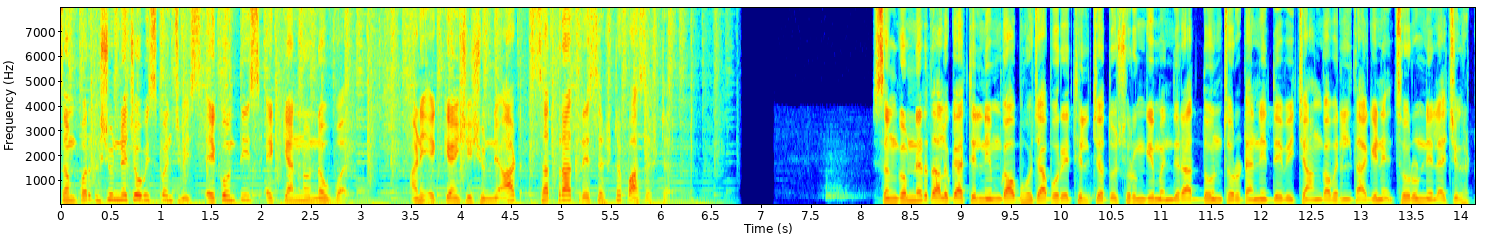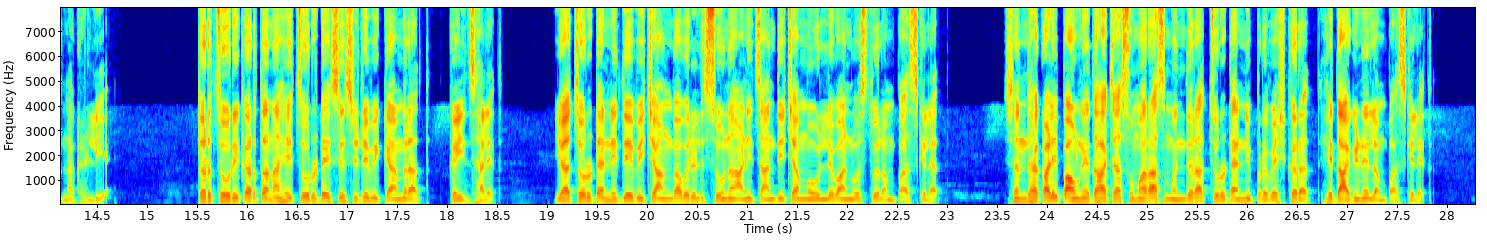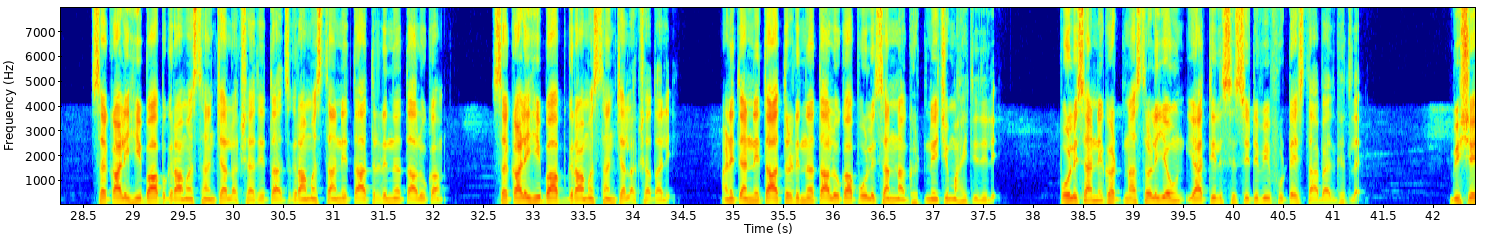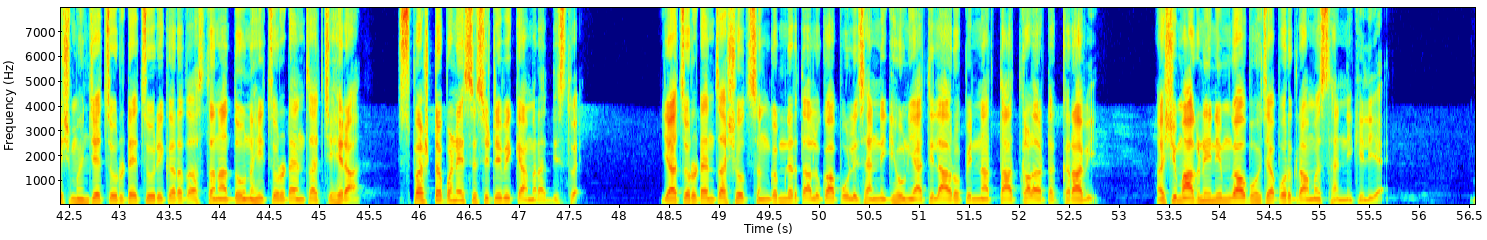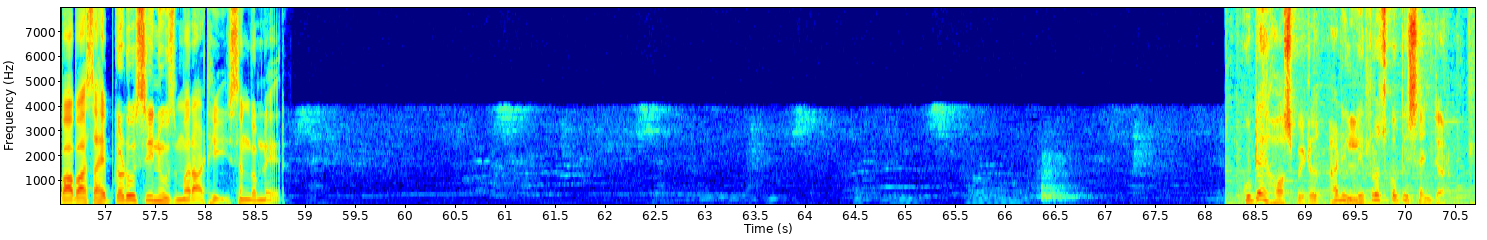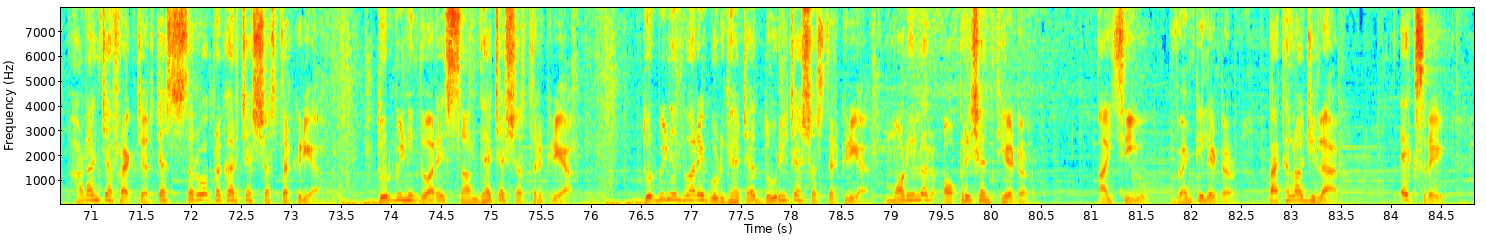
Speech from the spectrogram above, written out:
संपर्क शून्य चोवीस पंचवीस एकोणतीस एक्क्याण्णव नव्वद आणि एक्क्याऐंशी शून्य आठ सतरा त्रेसष्ट पासष्ट. संगमनेर तालुक्यातील निमगाव भोजापूर येथील चतुशृंगी मंदिरात दोन चोरट्यांनी देवीच्या अंगावरील दागिने चोरून नेल्याची घटना घडली आहे. तर चोरी करताना हे चोरटे सीसीटीव्ही कॅमेरात कैद झालेत. या चोरट्यांनी देवीच्या अंगावरील सोनं आणि चांदीच्या मौल्यवान वस्तू लंपास केल्यात. संध्याकाळी पावणे दहाच्या सुमारास मंदिरात चोरट्यांनी प्रवेश करत हे दागिने लंपास केलेत. सकाळी ही बाब ग्रामस्थांच्या लक्षात येताच ग्रामस्थांनी तातडीनं तालुका सकाळी ही बाब ग्रामस्थांच्या लक्षात आली आणि त्यांनी तातडीनं तालुका पोलिसांना घटनेची माहिती दिली. पोलिसांनी घटनास्थळी येऊन यातील सीसीटीव्ही फुटेज ताब्यात घेतलंय. विशेष म्हणजे चोरटे चोरी करत असताना दोनही चोरट्यांचा चेहरा स्पष्टपणे सीसीटीव्ही कॅमेरात दिसतोय. या चोरट्यांचा शोध संगमनेर तालुका पोलिसांनी घेऊन यातील आरोपींना तात्काळ अटक करावी अशी मागणी निमगाव भोजापूर ग्रामस्थांनी केली आहे. Babasaheb Kadu C news Marathi Sangamner. Kute hospital आणि लेप्रोस्कोपी सेंटर? हाडांच्या फ्रॅक्चरच्या सर्व प्रकारच्या शस्त्रक्रिया. दुर्बिणीद्वारे सांध्याच्या शस्त्रक्रिया. दुर्बिणीद्वारे गुडघ्याच्या दोरीच्या शस्त्रक्रिया. Modular operation theatre. I C U ventilator pathology lab. X ray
